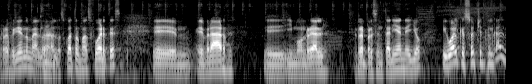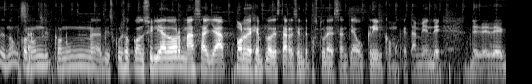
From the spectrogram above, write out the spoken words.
Refiriéndome a, los cuatro más fuertes, eh, Ebrard eh, y Monreal representarían ello, igual que Xochitl Galvez, ¿no? Con un, con un, eh, discurso conciliador más allá, por ejemplo, de esta reciente postura de Santiago Krill, como que también de, de,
